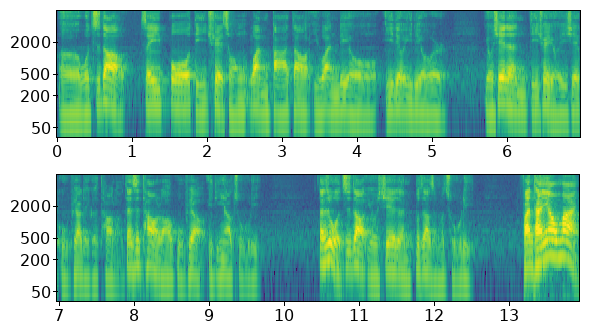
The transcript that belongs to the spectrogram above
呃，我知道这一波的确从万八到一万六一六一六二，有些人的确有一些股票的一个套牢，但是套牢股票一定要处理。但是我知道有些人不知道怎么处理，反弹要卖，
